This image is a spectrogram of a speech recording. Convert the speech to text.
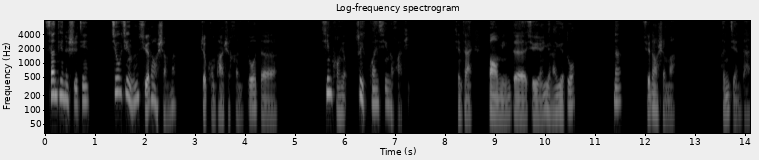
三天的时间，究竟能学到什么？这恐怕是很多的新朋友最关心的话题。现在报名的学员越来越多，那学到什么？很简单，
